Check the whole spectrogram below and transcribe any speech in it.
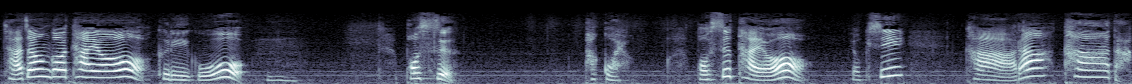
자전거 타요. 그리고 음, 버스. 바꿔요. 버스 타요. 역시 갈아타다.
